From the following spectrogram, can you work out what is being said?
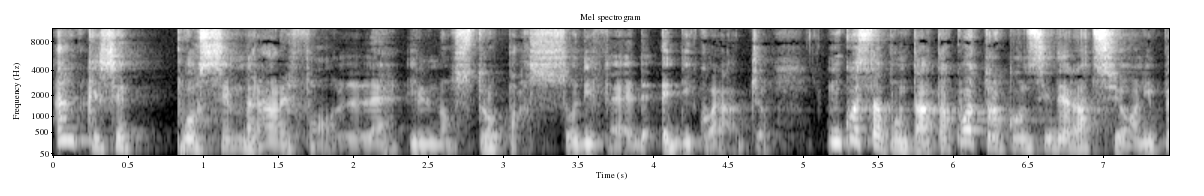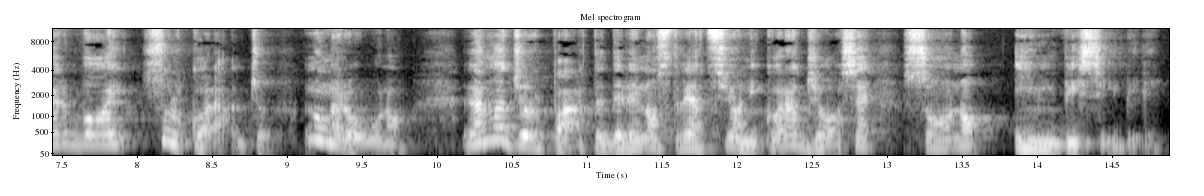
anche se può sembrare folle il nostro passo di fede e di coraggio. In questa puntata quattro considerazioni per voi sul coraggio. Numero uno, la maggior parte delle nostre azioni coraggiose sono invisibili.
